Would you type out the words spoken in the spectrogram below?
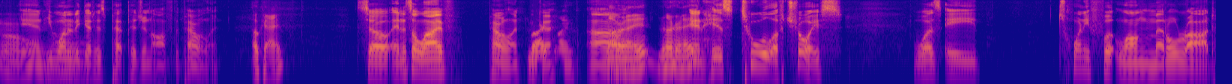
Oh, and he wanted to get his pet pigeon off the power line. Okay. So, and it's a live power line. Okay. Lifeline. Um, all right. All right. And his tool of choice was a 20 foot long metal rod.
